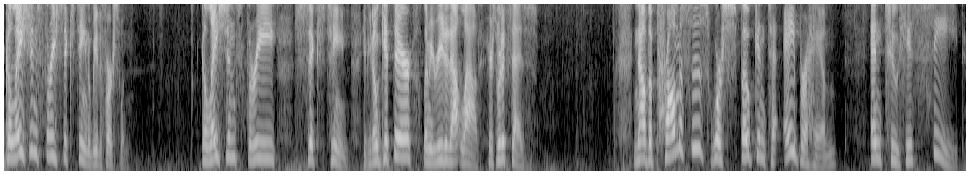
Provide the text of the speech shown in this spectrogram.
Galatians 3:16 will be the first one. Galatians 3:16. If you don't get there, let me read it out loud. Here's what it says. Now the promises were spoken to Abraham and to his seed.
